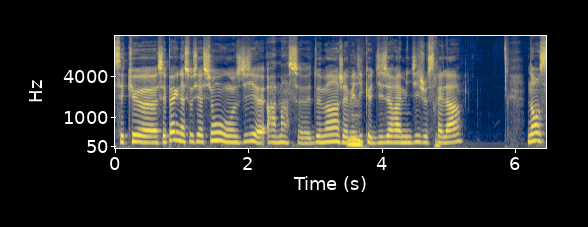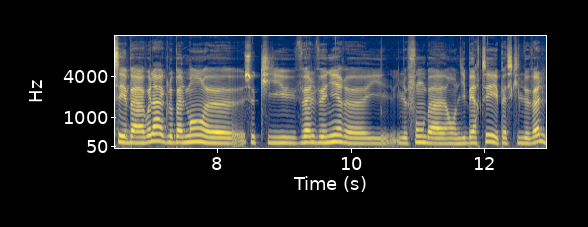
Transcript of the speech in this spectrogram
c'est que euh, c'est pas une association où on se dit euh, ah mince demain j'avais mm. dit que 10h à midi je serais là. Non c'est bah voilà globalement euh, ceux qui veulent venir ils, le font bah, en liberté et parce qu'ils le veulent.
